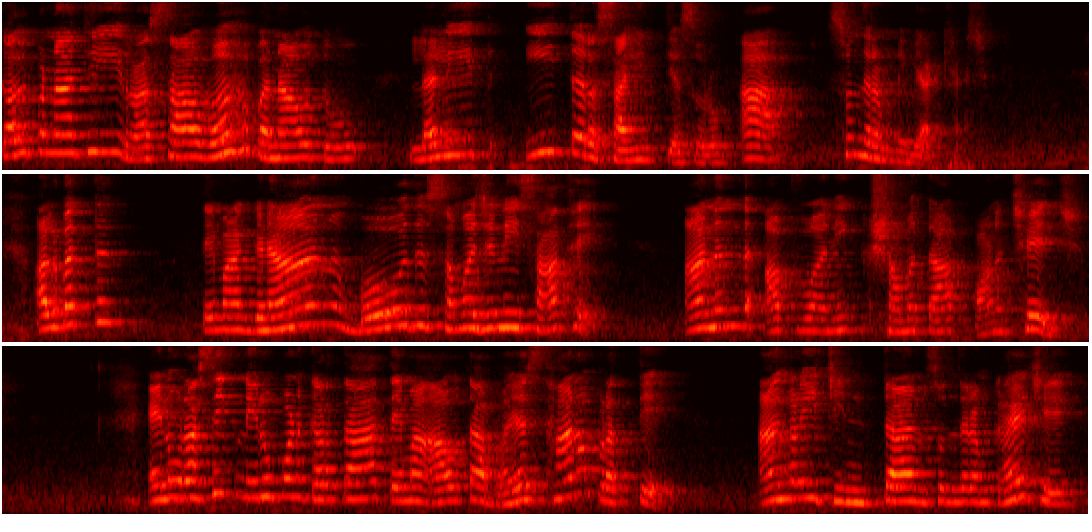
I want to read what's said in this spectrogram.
કલ્પનાથી રસાવહ બનાવતું લલિત ઈતર સાહિત્ય સ્વરૂપ. આ સુંદરમની વ્યાખ્યા છે. અલબત્ત તેમાં જ્ઞાન, બોધ, સમજની સાથે આનંદ આપવાની ક્ષમતા પણ છે જ. એનું રસિક નિરૂપણ કરતા તેમાં આવતા ભયસ્થાનો પ્રત્યે આંગળી ચિંતન સુંદરમ કહે છે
